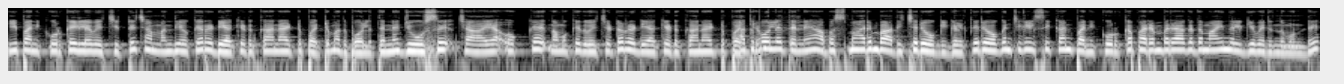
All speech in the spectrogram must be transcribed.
ഈ പനിക്കൂർക്ക ഇല വെച്ചിട്ട് ചമ്മന്തിയൊക്കെ റെഡിയാക്കി എടുക്കാനായിട്ട് പറ്റും. അതുപോലെ തന്നെ ജ്യൂസ് ചായ ഒക്കെ നമുക്കിത് വെച്ചിട്ട് റെഡിയാക്കി എടുക്കാനായിട്ട് പറ്റും. അതുപോലെ തന്നെ അപസ്മാരം ബാധിച്ച രോഗികൾക്ക് രോഗം ചികിത്സിക്കാൻ പനിക്കൂർക്ക പരമ്പരാഗതമായി നൽകി വരുന്നുമുണ്ട്.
